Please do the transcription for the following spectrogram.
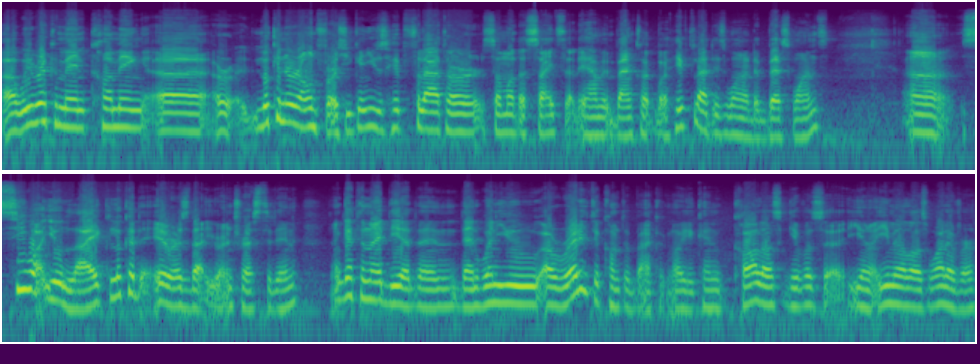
uh, we recommend coming uh, or looking around first. You can use HipFlat or some other sites that they have in Bangkok, but HipFlat is one of the best ones. Uh, see what you like, look at the areas that you're interested in, and get an idea. Then, then when you are ready to come to Bangkok, now you can call us, give us, a, you know, email us, whatever,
